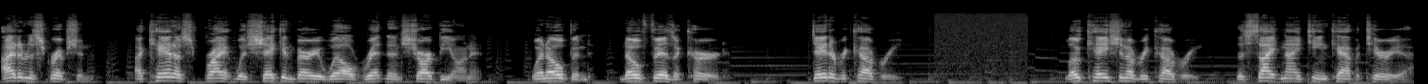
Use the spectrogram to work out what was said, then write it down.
Item description: A can of Sprite was shaken very well written in Sharpie on it. When opened, no fizz occurred. Date of recovery Location of recovery: The Site-19 cafeteria.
